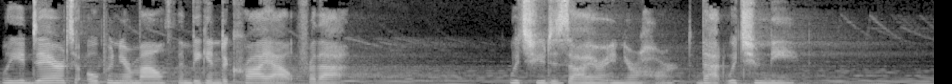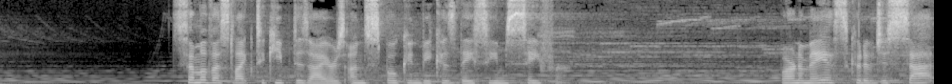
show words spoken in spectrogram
Will you dare to open your mouth and begin to cry out for that? Which you desire in your heart, that which you need. Some of us like to keep desires unspoken because they seem safer. Bartimaeus could have just sat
